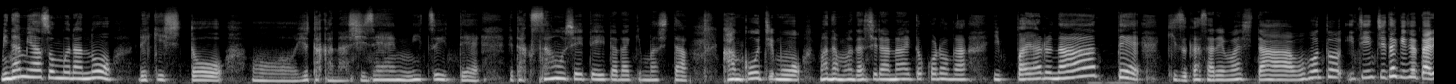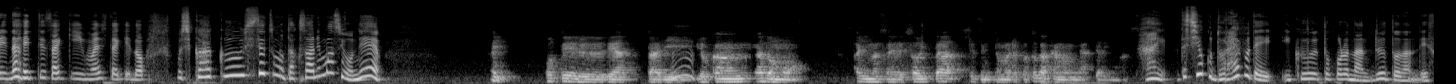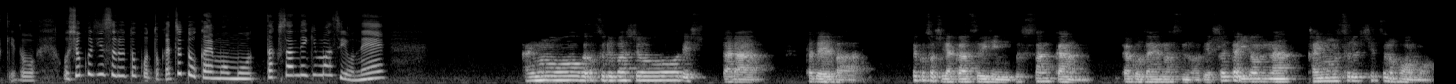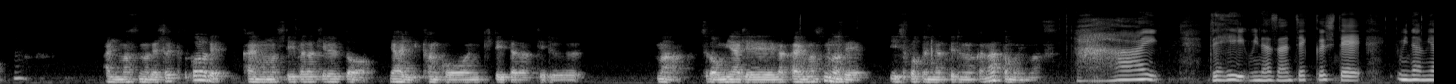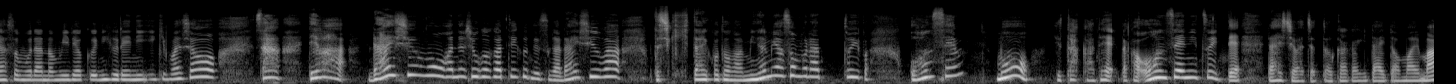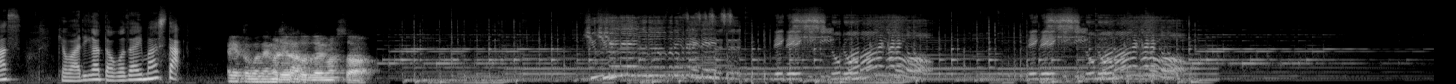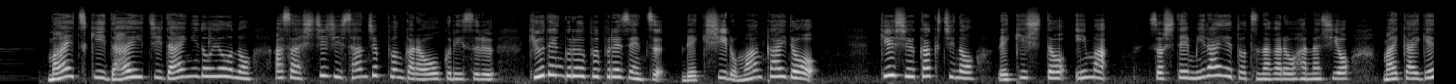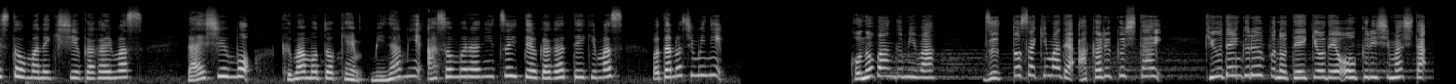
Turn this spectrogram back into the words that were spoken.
南阿蘇村の歴史とお豊かな自然についてえたくさん教えていただきました。観光地もまだまだ知らないところがいっぱいあるなーって気づかされました。もう本当一日だけじゃ足りないってさっき言いましたけどもう宿泊施設もたくさんありますよね。はい。ホテルであったり、うん。旅館などもありますので、そういった施設に泊まることが可能になっております。はい。私よくドライブで行くところなんルートなんですけどお食事するとことかちょっとお買い物もたくさんできますよね。買い物をする場所でしたら、例えば、それこそ白川水源に物産館がございますので、そういったいろんな買い物する施設の方もうん。ありますので、そういったところで買い物していただけると、やはり観光に来ていただける、まあ、ちょっとお土産が買えますので、いいスポットになっているのかなと思います。はい。ぜひ皆さんチェックして南阿蘇村の魅力に触れに行きましょう。さあ、では来週もお話を伺っていくんですが、来週は私聞きたいことが南阿蘇村といえば温泉も豊かで、だから温泉について来週はちょっと伺いたいと思います。今日はありがとうございました。ありがとうございましたありがとう。ございました。宮殿グループプレゼンツ歴史ロマン街道歴史ロマン街道毎月第1第2土曜の朝7時30分からお送りする宮殿グループプレゼンツ歴史ロマン街道。九州各地の歴史と今そして未来へとつながるお話を毎回ゲストをお招きし伺います。来週も熊本県南阿蘇村について伺っていきます。お楽しみに。この番組はずっと先まで明るくしたい。宮殿グループの提供でお送りしました。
